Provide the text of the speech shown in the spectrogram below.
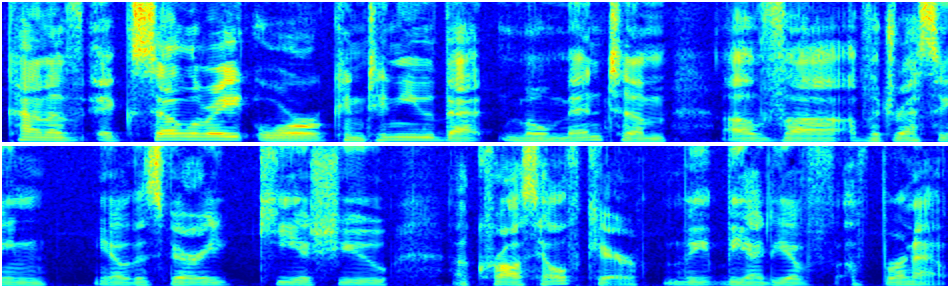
kind of accelerate or continue that momentum of uh, of addressing you know this very key issue across healthcare the the idea of, of burnout?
